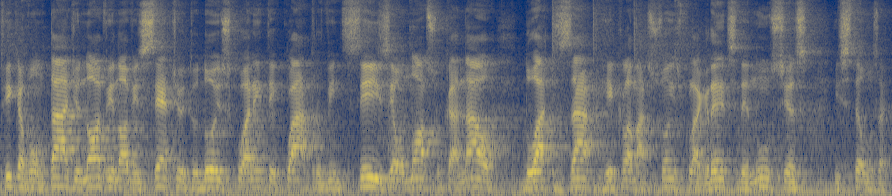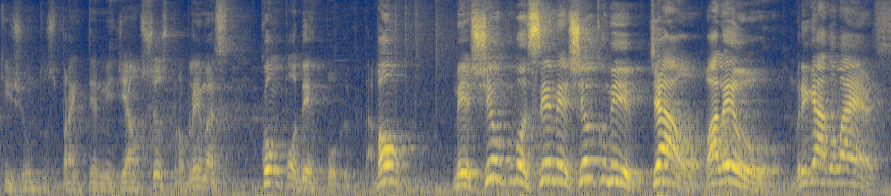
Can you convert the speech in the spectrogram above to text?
fique à vontade, 997824426 é o nosso canal do WhatsApp, reclamações, flagrantes, denúncias, estamos aqui juntos para intermediar os seus problemas com o poder público, tá bom? Mexeu com você, mexeu comigo, tchau, valeu, obrigado Laércio.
